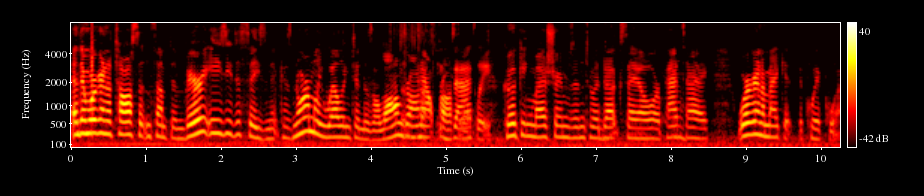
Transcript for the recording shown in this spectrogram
And then we're going to toss it in something very easy to season it because normally Wellington is a long, drawn out process. Exactly. Cooking mushrooms into a duxelles or pate. We're going to make it the quick way.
